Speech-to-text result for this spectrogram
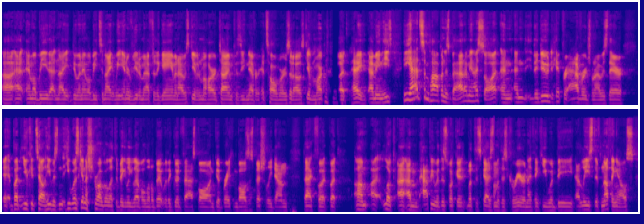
uh, at MLB that night doing MLB tonight. We interviewed him after the game, and I was giving him a hard time because he never hits homers, and I was giving him hard. but hey, I mean, he's he had some pop in his bat. I mean, I saw it, and and the dude hit for average when I was there. Eh, but you could tell he was he was going to struggle at the big league level a little bit with a good fastball and good breaking balls, especially down back foot. But um, I, look, I, am happy with this what, what this guy's done with his career, and I think he would be at least, if nothing else,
